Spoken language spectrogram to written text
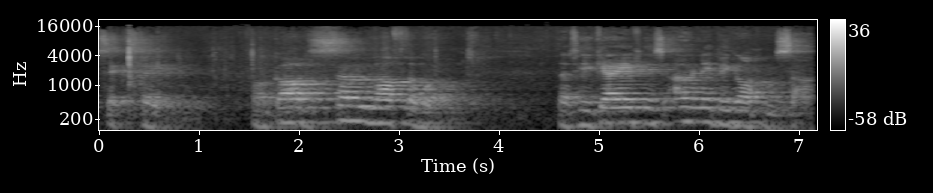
16. For God so loved the world that he gave his only begotten Son,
